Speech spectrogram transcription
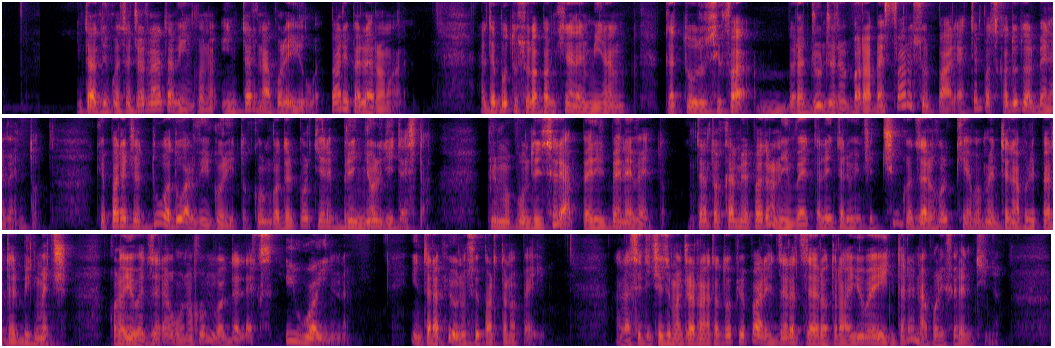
Intanto in questa giornata vincono Inter, Napoli e Juve, pari per le romane. Al debutto sulla panchina del Milan, Gattuso si fa raggiungere il barra beffare sul pari a tempo scaduto dal Benevento, che pareggia 2-2 al Vigorito con gol del portiere Brignoli di testa. Primo punto in Serie A per il Benevento. Intanto cambia il padrone in vetta, l'Inter vince 5-0 col Chievo, mentre Napoli perde il big match con la Juve 0-1 con gol dell'ex Higuain. Inter a più 1 sui partenopei. Alla sedicesima giornata doppio pari 0-0 tra Juve Inter e Napoli-Fiorentina.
